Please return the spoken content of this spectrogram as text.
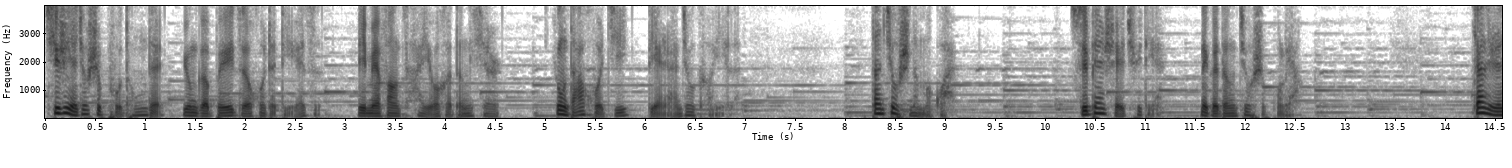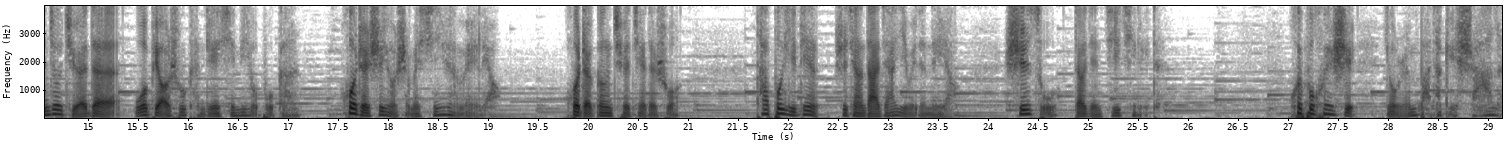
其实也就是普通的用个杯子或者碟子，里面放菜油和灯芯儿，用打火机点燃就可以了。但就是那么怪，随便谁去点，那个灯就是不亮。家里人就觉得我表叔肯定心里有不甘，或者是有什么心愿未了，或者更确切的说，他不一定是像大家以为的那样，失足掉进机器里的。会不会是有人把他给杀了？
